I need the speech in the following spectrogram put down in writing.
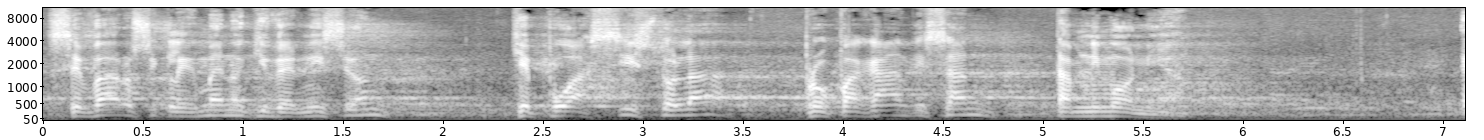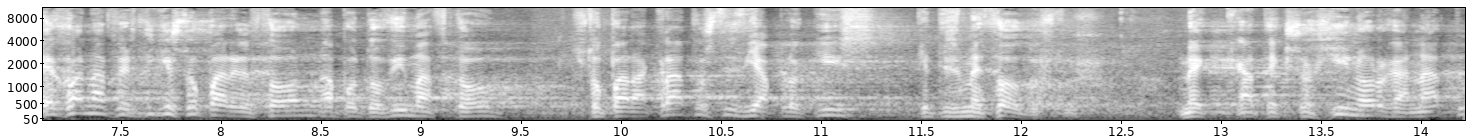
σε βάρος εκλεγμένων κυβερνήσεων και που ασύστολα προπαγάνδισαν τα μνημόνια. Έχω αναφερθεί και στο παρελθόν από το βήμα αυτό στο παρακράτος της διαπλοκής και της μεθόδους τους, με κατεξοχήν όργανά του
